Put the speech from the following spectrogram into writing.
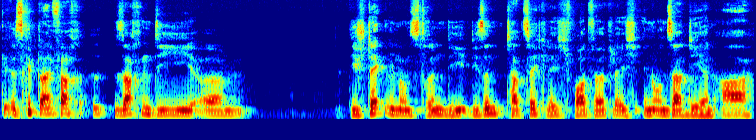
es gibt einfach Sachen, die, ähm, die stecken in uns drin, die, die sind tatsächlich wortwörtlich in unserer DNA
